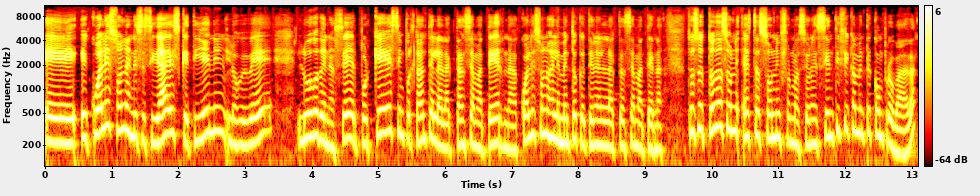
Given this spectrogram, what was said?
Eh, eh, ¿Cuáles son las necesidades que tienen los bebés luego de nacer? ¿Por qué es importante la lactancia materna? ¿Cuáles son los elementos que tiene la lactancia materna? Entonces, todas son, estas son informaciones científicamente comprobadas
